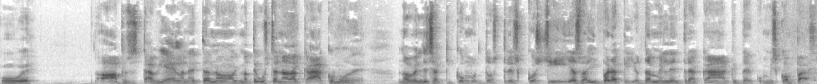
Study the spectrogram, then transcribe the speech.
¿Cómo ve? No, pues está bien, la neta, no, no te gusta nada acá como de no vendes aquí como dos, tres cosillas ahí para que yo también le entre acá que con mis compas.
